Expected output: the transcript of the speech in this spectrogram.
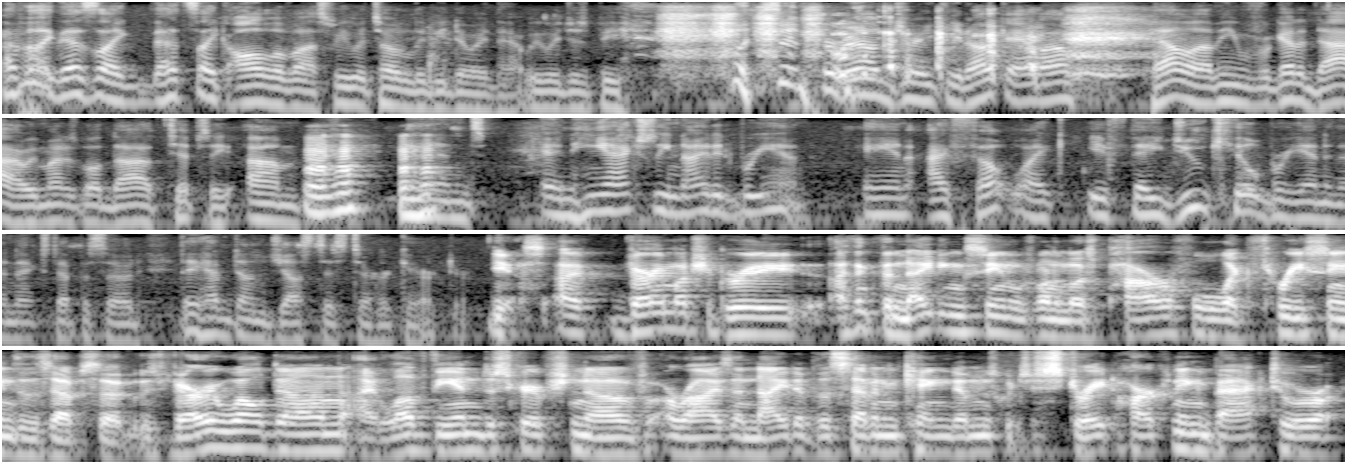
I feel like that's like that's like all of us. We would totally be doing that. We would just be sitting around drinking. Okay, well, hell, I mean, if we're gonna die, we might as well die tipsy. Um, and and he actually knighted Brienne, and I felt like if they do kill Brienne in the next episode, they have done justice to her character. Yes, I very much agree. I think the knighting scene was one of the most powerful, like, three scenes of this episode. It was very well done. I love the end description of "Arise, a Knight of the Seven Kingdoms, which is straight harkening back to her,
